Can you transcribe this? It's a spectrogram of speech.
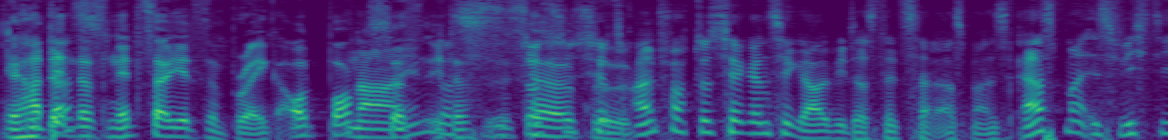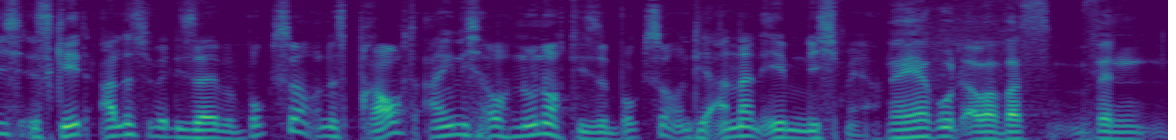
Ja, hat Und denn das Netzteil jetzt eine Breakout-Box? Nein, das, das ist, ja das ist jetzt einfach, das ist ja ganz egal, wie das Netzteil erstmal ist. Erstmal ist wichtig, es geht alles über dieselbe Buchse und es braucht eigentlich auch nur noch diese Buchse und die anderen eben nicht mehr. Naja gut, aber was, wenn,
